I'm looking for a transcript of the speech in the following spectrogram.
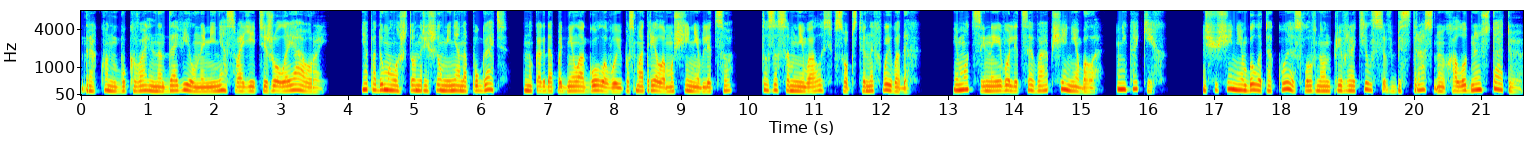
Дракон буквально давил на меня своей тяжелой аурой. Я подумала, что он решил меня напугать, но когда подняла голову и посмотрела мужчине в лицо, то засомневалась в собственных выводах. Эмоций на его лице вообще не было. Никаких. Ощущение было такое, словно он превратился в бесстрастную холодную статую.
